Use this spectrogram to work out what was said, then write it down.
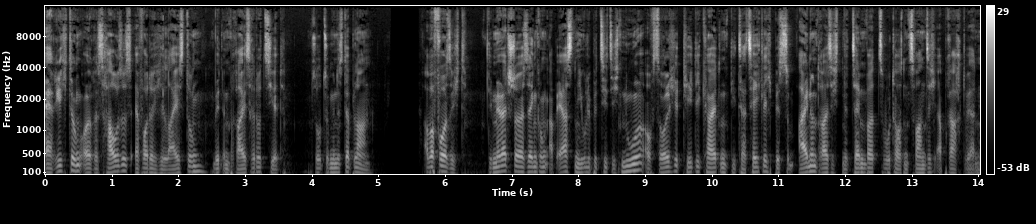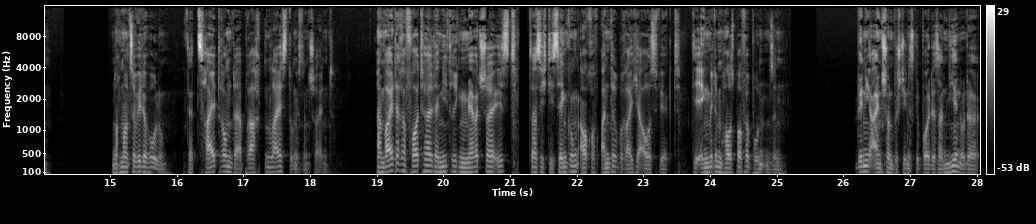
Errichtung eures Hauses erforderliche Leistung wird im Preis reduziert. So zumindest der Plan. Aber Vorsicht, die Mehrwertsteuersenkung ab 1. Juli bezieht sich nur auf solche Tätigkeiten, die tatsächlich bis zum 31. Dezember 2020 erbracht werden. Nochmal zur Wiederholung. Der Zeitraum der erbrachten Leistung ist entscheidend. Ein weiterer Vorteil der niedrigen Mehrwertsteuer ist, dass sich die Senkung auch auf andere Bereiche auswirkt, die eng mit dem Hausbau verbunden sind. Wenn ihr ein schon bestehendes Gebäude sanieren oder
